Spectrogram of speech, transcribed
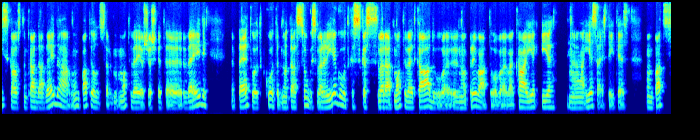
izskaust un kādā veidā, un papildus ar motivējošie šie veidi pētot, ko tad no tās sugas var iegūt, kas, kas varētu motivēt kādu no privāto vai, vai kā ie, ie, iesaistīties. Un pats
